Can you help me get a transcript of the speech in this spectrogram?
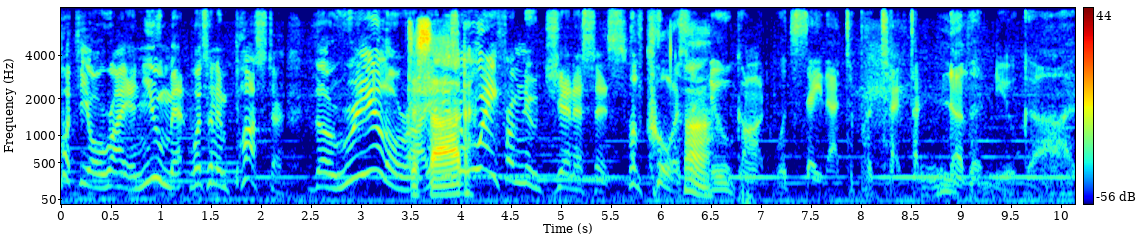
but the Orion you met was an imposter. The real Orion is away from New Genesis. Of course, Huh. a new god would say that to protect another new god.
